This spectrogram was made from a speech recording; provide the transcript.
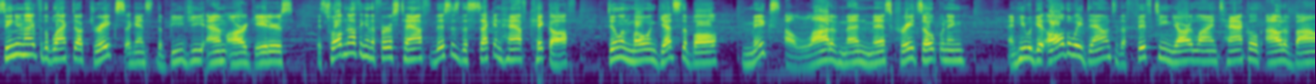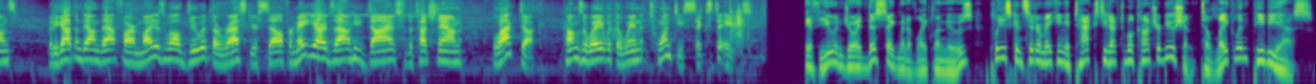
Senior night for the Black Duck Drakes against the BGMR Gators. It's 12-0 in the first half. This is the second half kickoff. Dylan Moen gets the ball, makes a lot of men miss, creates opening, and he would get all the way down to the 15-yard line, tackled out of bounds. But he got them down that far. Might as well do it the rest yourself. From eight yards out, he dives for the touchdown. Black Duck comes away with the win 26 to 8. If you enjoyed this segment of Lakeland News, please consider making a tax-deductible contribution to Lakeland PBS.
